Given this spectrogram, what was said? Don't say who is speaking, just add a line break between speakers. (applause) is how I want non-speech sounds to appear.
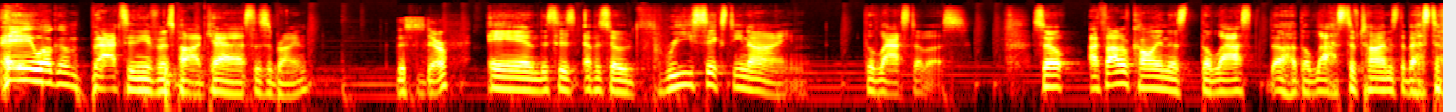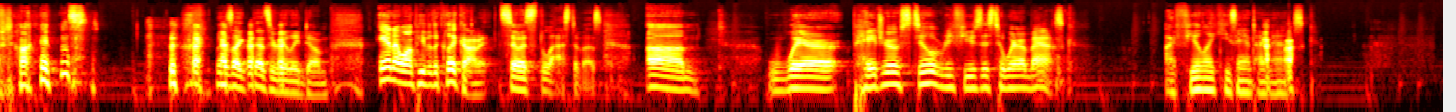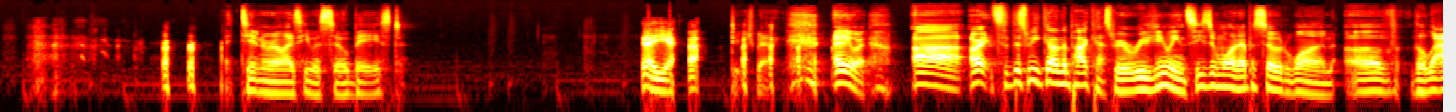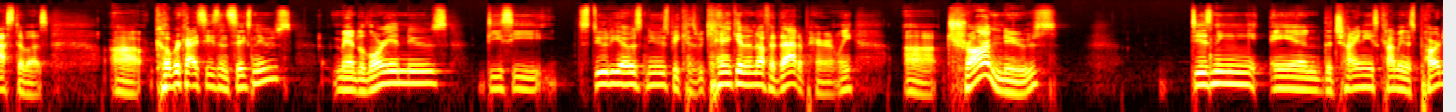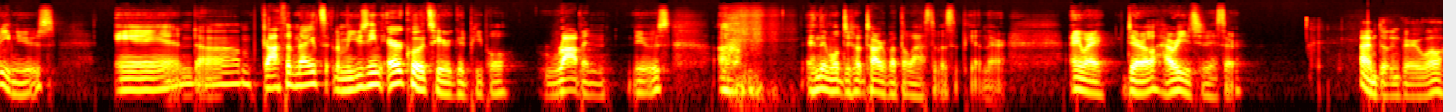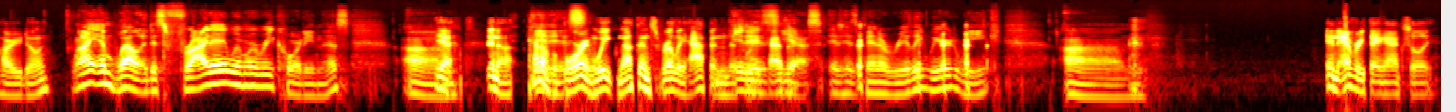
Hey, welcome back to the Infamous Podcast. This is Brian,
This is Darryl.
and this is episode 369 The Last of Us. So I thought of calling this the last, uh, the last of times, the best of (laughs) times. I was like, that's really dumb. And I want people to click on it. So it's The Last of Us, um, where Pedro still refuses to wear a mask. I feel like he's anti mask. I didn't realize he was so based.
Yeah, yeah.
douchebag. (laughs) anyway, uh, all right. So this week on the podcast, we are reviewing season one, episode one of The Last of Us. Uh, Cobra Kai season six news, Mandalorian news, DC Studios news because we can't get enough of that apparently. Uh, Tron news, Disney and the Chinese Communist Party news, and um, Gotham Knights. And I'm using air quotes here, good people. Robin news. Um, (laughs) and then we'll do, talk about The Last of Us at the end there. Anyway, Darryl, how are you today, sir?
I'm doing very well. How are you doing?
I am well. It is Friday when we're recording this. Um,
yeah, it's been a kind of a
is-
boring week. Nothing's really happened this
it
week,
is.
has it?
Yes, it has been a really weird week. (laughs) Um,
In everything, actually.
